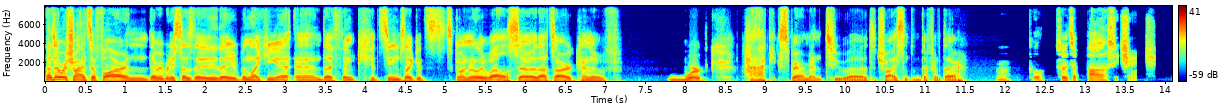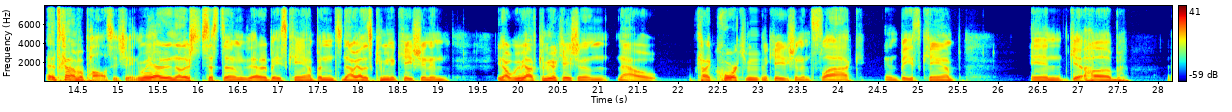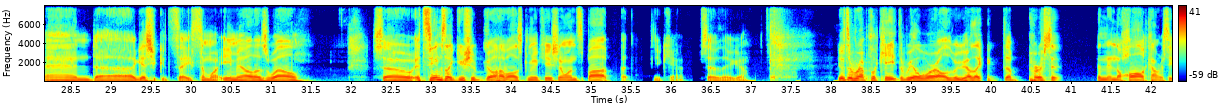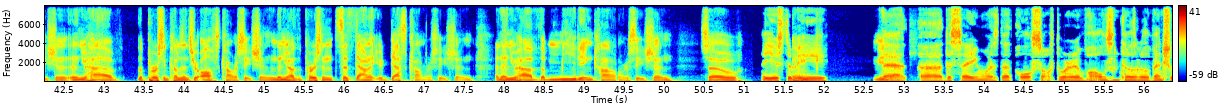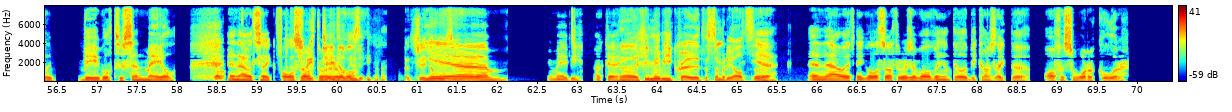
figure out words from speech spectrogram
that's what we're trying so far, and everybody says they they've been liking it, and I think it seems like it's going really well. So that's our kind of work hack experiment to uh, to try something different there. Mm, cool. So it's a policy change it's kind of a policy change. We added another system, we added a Basecamp, and now we have this communication and you know, we have communication now, kind of core communication in Slack, in Basecamp, in GitHub, and uh, I guess you could say somewhat email as well. So it seems like you should go have all this communication in one spot, but you can't. So there you go. You have to replicate the real world where you have like the person in the hall conversation and then you have the person comes into your office conversation and then you have the person sits down at your desk conversation and then you have the meeting conversation so it used to be that, that. Uh, the saying was that all software evolves until it'll eventually be able to send mail and now it's like all That's software right. JWZ? That's JWZ. yeah um, maybe okay uh, he maybe he credited it to somebody else so. yeah and now i think all software is evolving until it becomes like the office water cooler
